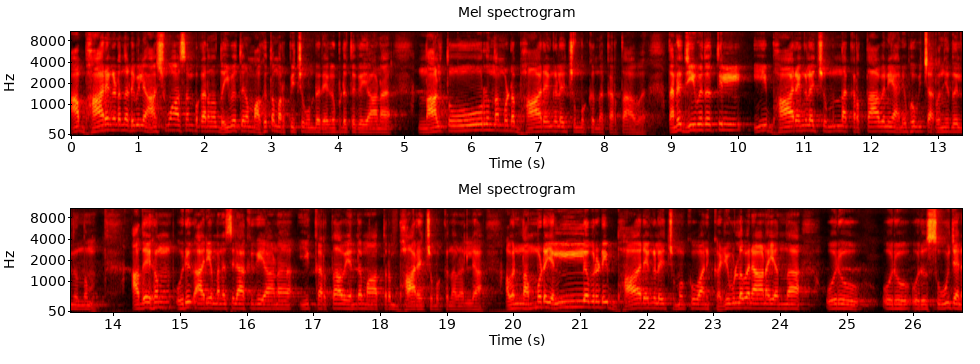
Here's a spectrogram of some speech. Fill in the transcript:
ആ ഭാരങ്ങളുടെ നടുവിൽ ആശ്വാസം പകർന്ന ദൈവത്തിന് മഹത്വം അർപ്പിച്ചുകൊണ്ട് രേഖപ്പെടുത്തുകയാണ്. നാൾതോറും നമ്മുടെ ഭാരങ്ങളെ ചുമക്കുന്ന കർത്താവ്. തന്റെ ജീവിതത്തിൽ ഈ ഭാരങ്ങളെ ചുമന്ന കർത്താവിനെ അനുഭവിച്ചറിഞ്ഞതിൽ നിന്നും അദ്ദേഹം ഒരു കാര്യം മനസ്സിലാക്കുകയാണ്. ഈ കർത്താവ് എന്റെ മാത്രം ഭാരം ചുമക്കുന്നവനല്ല അവൻ നമ്മുടെ എല്ലാവരുടെയും ഭാരങ്ങളെ ചുമക്കുവാൻ കഴിവുള്ളവനാണ് എന്ന ഒരു ഒരു ഒരു സൂചന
